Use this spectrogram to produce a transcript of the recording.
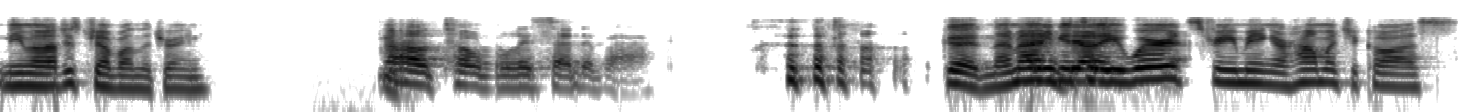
Nemo, just jump on the train. Oh, totally send it back. Good. And I'm not even gonna tell you where yeah. it's streaming or how much it costs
